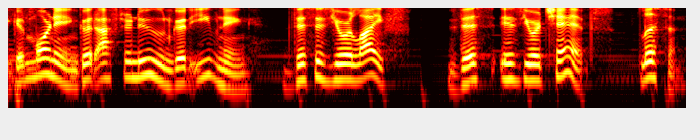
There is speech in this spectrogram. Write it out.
good morning, good afternoon, good evening. This is your life. This is your chance. Listen.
